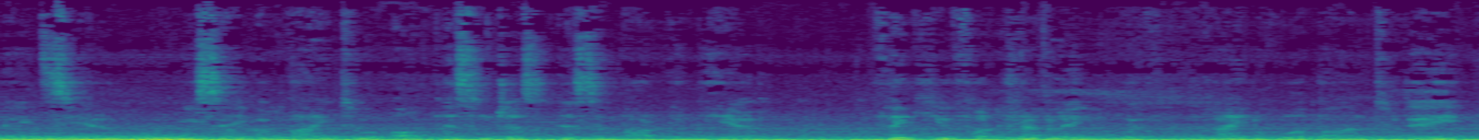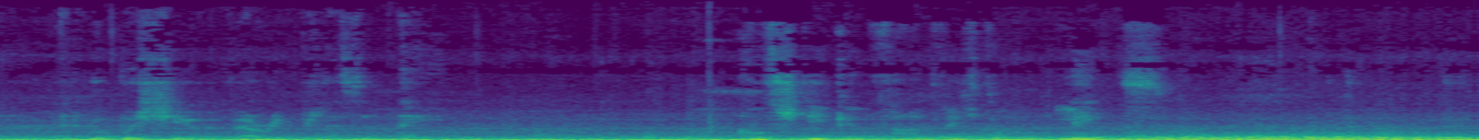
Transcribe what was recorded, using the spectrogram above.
terminates here. We say goodbye to all passengers disembarking here. Thank you for traveling with Rhein-Ruhr-Bahn today and we wish you a very pleasant day. Ausstieg in Fahrtrichtung links.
